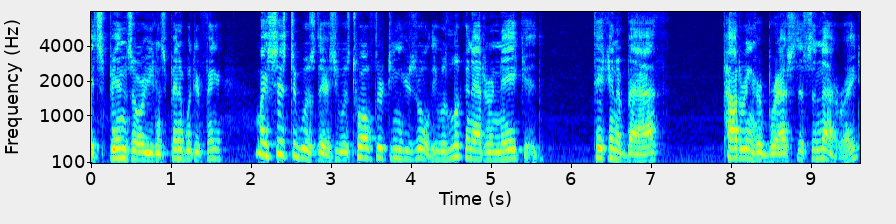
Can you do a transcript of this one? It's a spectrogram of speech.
It spins or you can spin it with your finger. My sister was there. She was 12, 13 years old. He was looking at her naked, taking a bath, powdering her breasts, this and that, right?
